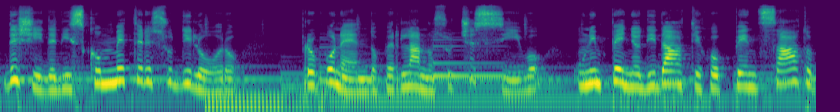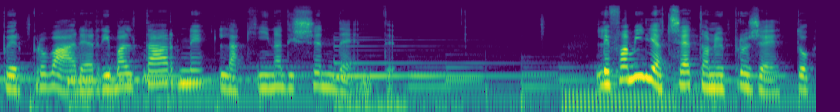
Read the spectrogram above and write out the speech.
decide di scommettere su di loro, proponendo per l'anno successivo un impegno didattico pensato per provare a ribaltarne la china discendente. Le famiglie accettano il progetto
